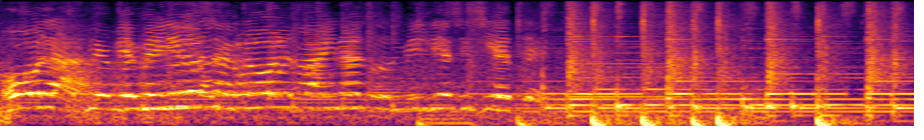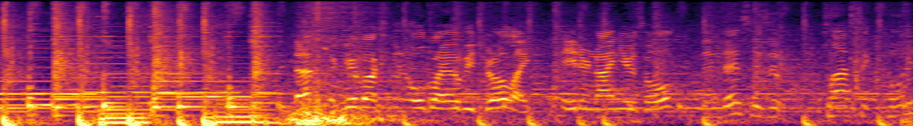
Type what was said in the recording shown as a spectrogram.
Hola, bienvenidos a Global Finals 2017. Ryobi drill, like eight or nine years old. And this is a plastic pulley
